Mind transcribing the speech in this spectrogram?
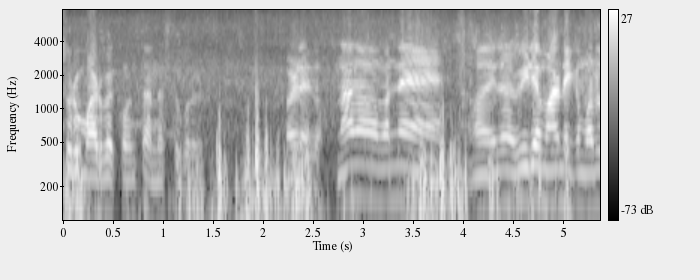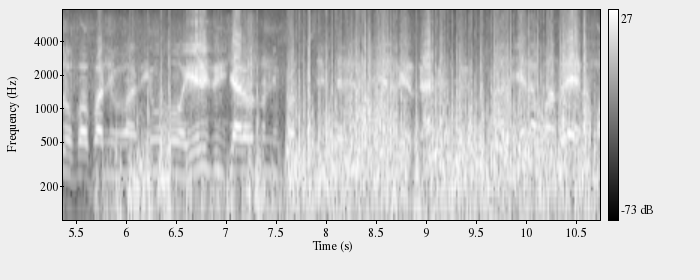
ಶುರು ಮಾಡಬೇಕು ಅಂತ ಅನ್ನಿಸ್ತು ಗುರು. ಒಳ್ಳೇದು. ನಾನು ಮೊನ್ನೆ ಇದು ವಿಡಿಯೋ ಮಾಡಲಿಕ್ಕೆ ಮೊದಲು ಪಾಪ ನಿಮ್ಮ ನೀವು ಹೇಳಿದ ವಿಚಾರವನ್ನು ನಿಮ್ಮ ಏನಪ್ಪ ಅಂದರೆ ನಮ್ಮ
